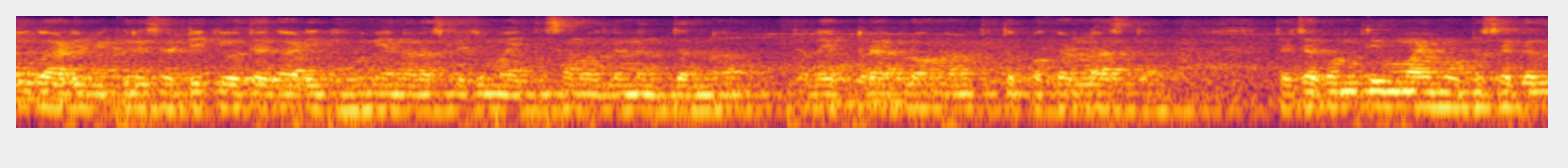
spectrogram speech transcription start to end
तो गाडी विक्रीसाठी किंवा त्या गाडी घेऊन येणार असल्याची माहिती समजल्यानंतरनं त्याला एक ट्रॅप लावून आम्ही तिथं पकडला असता. त्याच्याकडून ती माय मोटरसायकल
